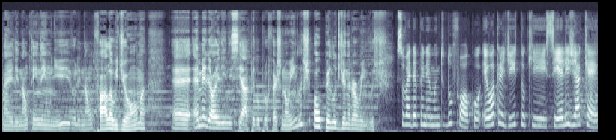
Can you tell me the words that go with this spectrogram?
né? Ele não tem nenhum nível, ele não fala o idioma. É, é melhor ele iniciar pelo Professional English ou pelo General English? Isso vai depender muito do foco. Eu acredito que se ele já quer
